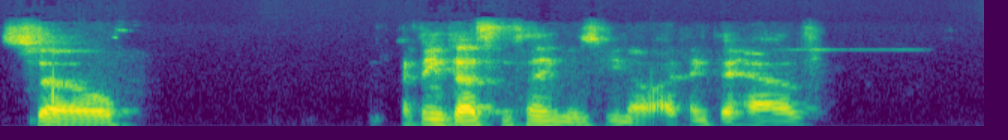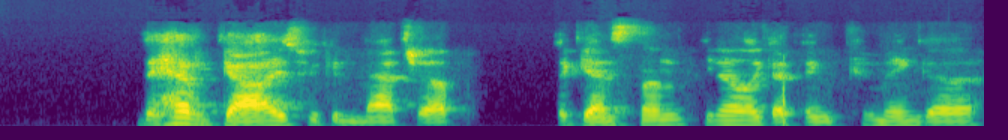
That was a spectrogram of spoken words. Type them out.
So I think that's the thing is, you know, I think they have they have guys who can match up against them. You know, like I think Kuminga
